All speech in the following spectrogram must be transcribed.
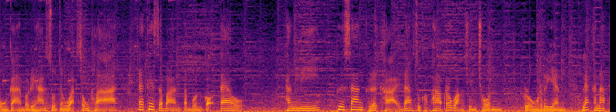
องค์การบริหารส่วนจังหวัดสงขลา และเทศบาลตำบลเกาะแต้ว ทั้งนี้เพื่อสร้างเครือข่ายด้านสุขภาพระหว่างชุมชน โรงเรียน และคณะแพ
